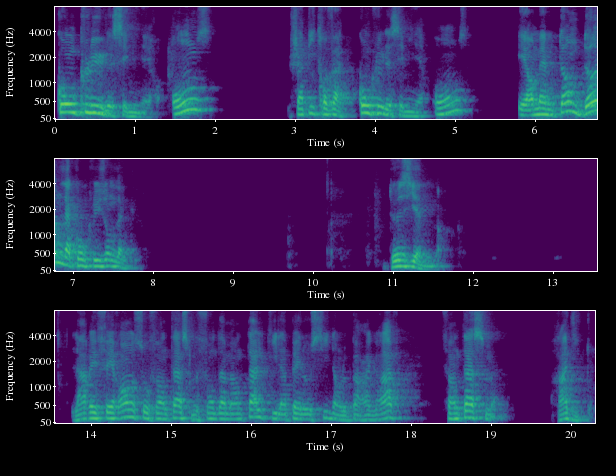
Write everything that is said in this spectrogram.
conclut le séminaire 11, chapitre 20 conclut le séminaire 11, et en même temps donne la conclusion de la cure. Deuxièmement, la référence au fantasme fondamental qu'il appelle aussi dans le paragraphe fantasme radical.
